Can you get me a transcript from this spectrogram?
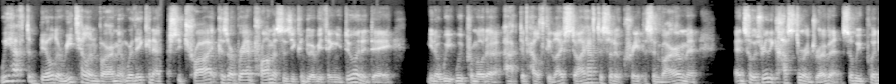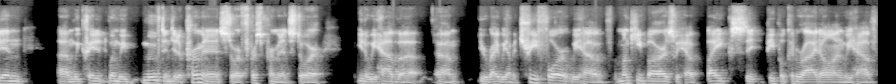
we have to build a retail environment where they can actually try, because our brand promises you can do everything you do in a day. You know, we, we promote an active, healthy lifestyle. I have to sort of create this environment. And so it was really customer driven. So we put in, um, we created when we moved and did a permanent store, first permanent store. You know, we have a. Um, you're right. We have a tree fort. We have monkey bars. We have bikes that people can ride on. We have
